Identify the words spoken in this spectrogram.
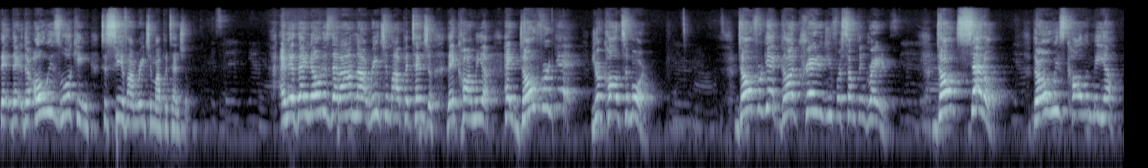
they, they're always looking to see if I'm reaching my potential. And if they notice that I'm not reaching my potential, they call me up. Hey, don't forget, you're called to more. Don't forget, God created you for something greater. Don't settle. They're always calling me up.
